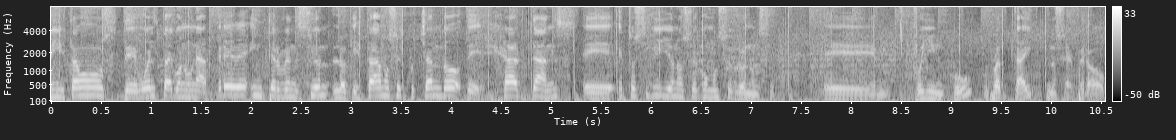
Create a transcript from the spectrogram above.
Bueno, y estamos de vuelta con una breve intervención. Lo que estábamos escuchando de Hard Dance, eh, esto sí que yo no sé cómo se pronuncia. Eh, Fujinku, Reptile, no sé, pero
